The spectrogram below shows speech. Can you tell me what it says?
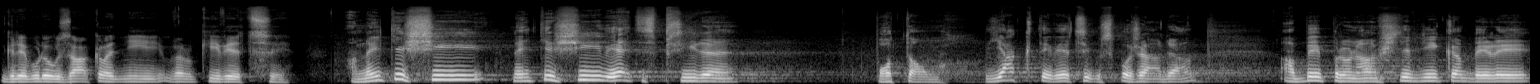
kde budou základní velké věci. A nejtěžší, nejtěžší věc přijde potom, jak ty věci uspořádat, aby pro návštěvníka byly,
